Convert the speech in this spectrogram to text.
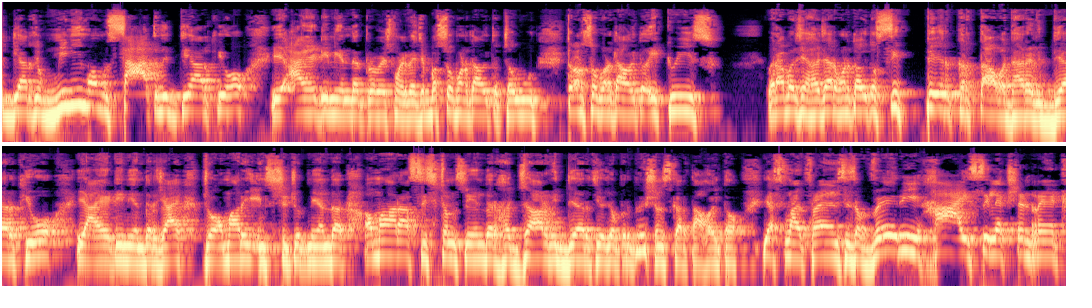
વિદ્યાર્થીઓ મિનિમમ સાત વિદ્યાર્થીઓ એ આઈઆઈટી ની અંદર પ્રવેશ મેળવે છે. બસો ભણતા હોય તો ચૌદ, ત્રણસો ભણતા હોય તો એકવીસ, બરાબર છે? હજાર ભણતા હોય તો સિત્તેર સિત્તેર કરતા વધારે વિદ્યાર્થીઓ એ આઈઆઈટીની અંદર જાય. જો અમારી ઇન્સ્ટિટ્યૂટની અંદર, અમારા સિસ્ટમ્સની અંદર હજાર વિદ્યાર્થીઓ જો પ્રિપરેશન્સ કરતા હોય તો. Yes my friends is a very high selection rate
